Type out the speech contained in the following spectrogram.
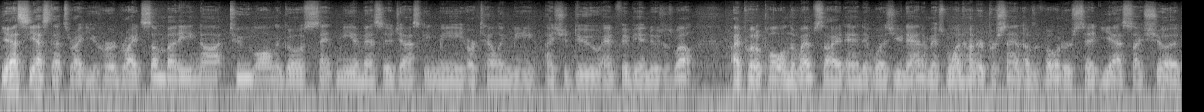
Yes, yes, that's right. You heard right. Somebody not too long ago sent me a message asking me or telling me I should do amphibian news as well. I put a poll on the website and it was unanimous. 100% of the voters said yes, I should.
